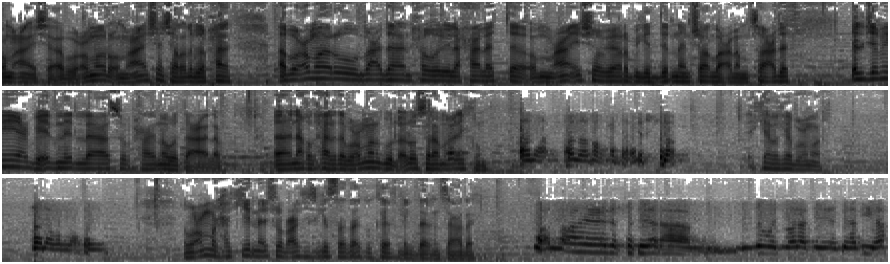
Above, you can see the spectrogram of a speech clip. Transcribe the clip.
أم عائشة أبو عمر وام عائشة إن شاء الله نبدأ بحالة أبو عمر وبعدها نحول إلى حالة أم عائشة ويا رب يقدرنا إن شاء الله على مساعدة الجميع بإذن الله سبحانه وتعالى. آه نأخذ حالة أبو عمر نقول ألو السلام عليكم. هلا هلا مرحبا عليك السلام. كيفك يا أبو عمر؟ هلا والله طيب. أبو عمر حكي لنا إيش وضعك إيش قصتك وكيف نقدر نساعدك؟ والله قصتي أنا متزوج ولدي اجنبيه.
